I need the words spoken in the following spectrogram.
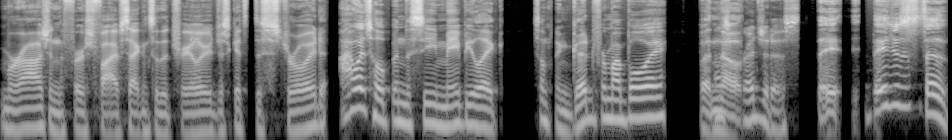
Mirage in the first five seconds of the trailer just gets destroyed? I was hoping to see maybe like something good for my boy, but That's no. prejudice. They they just said,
